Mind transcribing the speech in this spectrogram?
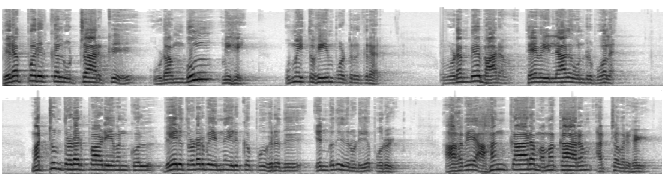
பிறப்பருக்கல் உற்றார்க்கு உடம்பும் மிகை. உண்மை தொகையும் போட்டிருக்கிறார். உடம்பே பாரம் தேவையில்லாத ஒன்று போல. மற்றும் தொடர்பாடியவன் கொல் வேறு தொடர்பு என்ன இருக்கப் போகிறது என்பது இதனுடைய பொருள். ஆகவே அகங்கார மமக்காரம் அற்றவர்கள்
